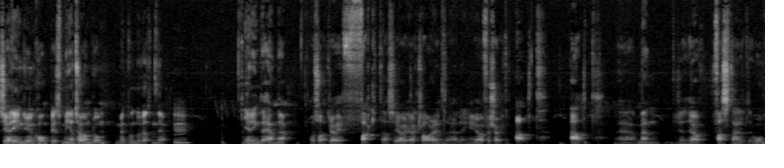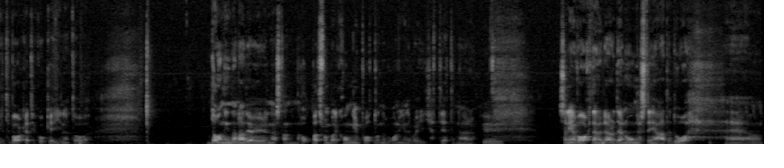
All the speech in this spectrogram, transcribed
Så jag ringde ju en kompis, Mia Törnblom, jag vet inte om du vet om det är. Jag ringde henne och sa att jag är fucked, alltså jag, jag klarar inte det här längre. Jag har försökt allt. Allt. Eh, Men jag fastnade och åker tillbaka till kokainet och Dagen innan hade jag ju nästan hoppat från balkongen på åttonde våningen. Det var ju jätte, jättenära. Så när jag vaknade där och den ångesten jag hade då eh,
